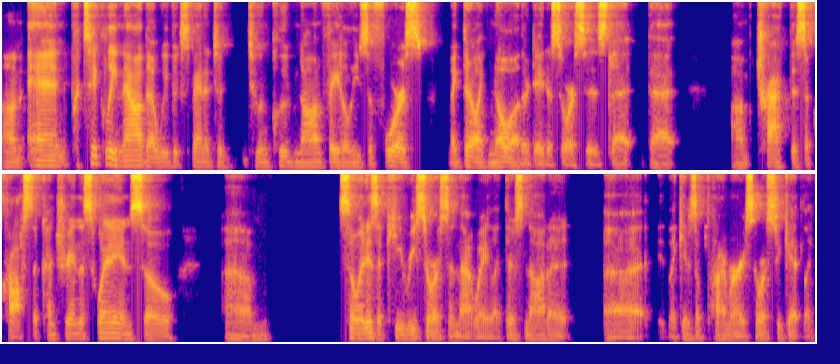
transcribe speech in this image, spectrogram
Um, and particularly now that we've expanded to to include non-fatal use of force, like there are like no other data sources that that um, track this across the country in this way. And so um, so it is a key resource in that way. Like there's not a uh, like it is a primary source to get like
